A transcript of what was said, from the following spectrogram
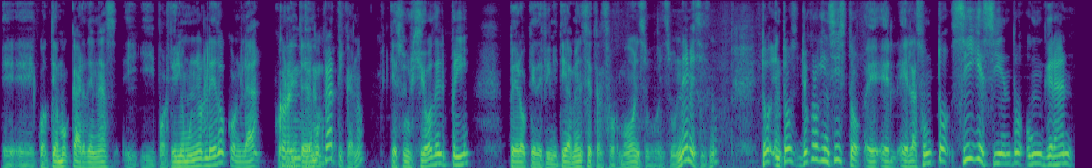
eh, eh, Cuauhtémoc Cárdenas y, Porfirio Muñoz Ledo con la corriente, democrática, ¿no? Que surgió del PRI, pero que definitivamente se transformó en su, en su némesis, ¿no? Entonces, yo creo que, insisto, el, el asunto sigue siendo un gran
